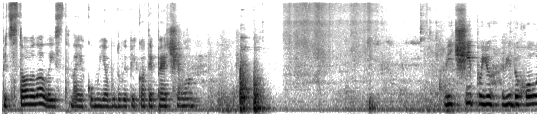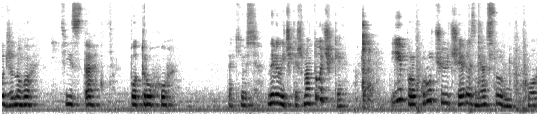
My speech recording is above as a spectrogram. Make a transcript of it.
підставила лист, на якому я буду випікати печиво. Відщіпую від охолодженого тіста потроху такі ось невеличкі шматочки і прокручую через м'ясорубку.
